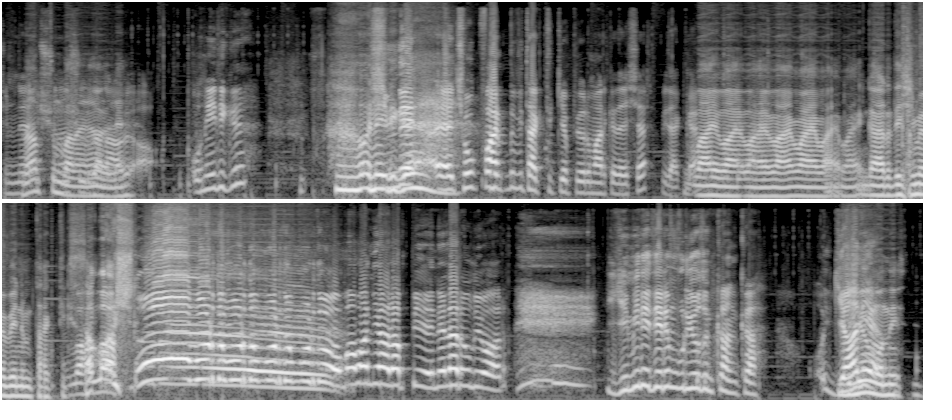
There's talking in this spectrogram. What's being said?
Şimdi Ne yaptın bana ya öyle? abi. O neydi ki? o neydi Şimdi e, çok farklı bir taktik yapıyorum arkadaşlar. Bir dakika. Vay vay vay vay vay vay vay. Kardeşime benim taktik Allah Allah. savaş. Oo vurdum vurdum vurdum vurdum. Aman ya Rabbi neler oluyor? Yemin ederim vuruyordun kanka. Yani Biliyorum onu istedim.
